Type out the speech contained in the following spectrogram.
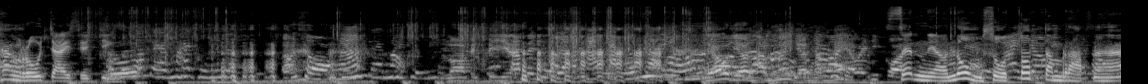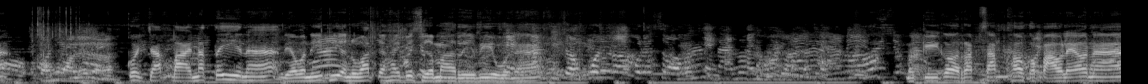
ช่างรู้ใจเสียจริงแกงมาให้คุณนี่ต้องสองนะแกงมาให้คุณนี่รอเป็นปีเอาแล้วไปทั่วแล้วก็หาผักมาใส่เดี๋ยวเดี๋ยวทำให้เดี๋ยวทำให้เอาไว้ที่ก่อนเส้นเหนียวนุ่มสูตรต้นตำรับนะฮะสองห่อเลยเหรอก๋วยจั๊บบายนัตตี้นะฮะ เดี๋ยววันนี้พี่อนุวัฒน์จะให้พี่เสือมารีวิวนะฮะสี่สองคนก็คนละสองแล้วแข่งกันใครหมดก่อนชนะเมื่อกี้ก็รับทรัพย์เข้ากระเป๋าแล้วนะฮะ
